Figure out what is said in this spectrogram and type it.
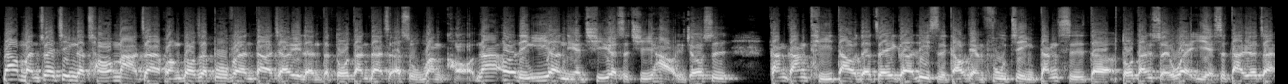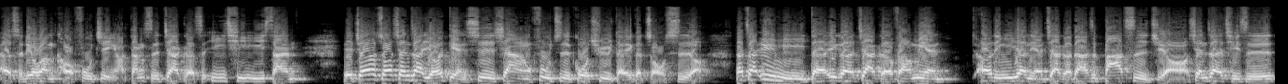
那我们最近的筹码在黄豆这部分，大额交易人的多单大概是二十五万口。那二零一二年七月十七号，也就是刚刚提到的这个历史高点附近，当时的多单水位也是大约在二十六万口附近啊。当时价格是一七一三，也就是说现在有一点是像复制过去的一个走势哦。那在玉米的一个价格方面，二零一二年的价格大概是八四九，现在其实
